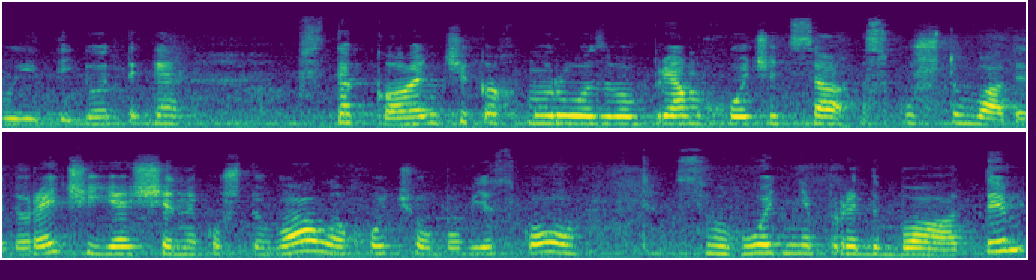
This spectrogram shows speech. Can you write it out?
види. І от таке в стаканчиках морозиво прям хочеться скуштувати. До речі, я ще не куштувала, хочу обов'язково сьогодні придбати.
